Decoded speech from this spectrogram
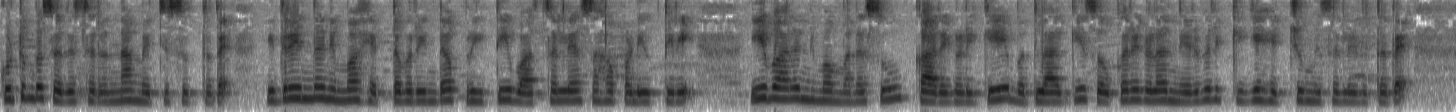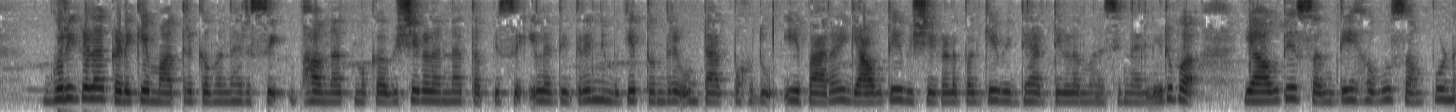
ಕುಟುಂಬ ಸದಸ್ಯರನ್ನ ಮೆಚ್ಚಿಸುತ್ತದೆ. ಇದರಿಂದ ನಿಮ್ಮ ಹೆತ್ತವರಿಂದ ಪ್ರೀತಿ, ವಾತ್ಸಲ್ಯ ಸಹ ಪಡೆಯುತ್ತೀರಿ. ಈ ವಾರ ನಿಮ್ಮ ಮನಸ್ಸು ಕಾರ್ಯಗಳಿಗೆ ಬದಲಾಗಿ ಸೌಕರ್ಯಗಳ ನೆರವೇರಿಕೆಗೆ ಹೆಚ್ಚು ಮೀಸಲಿಡುತ್ತದೆ. ಗುರಿಗಳ ಕಡೆಗೆ ಮಾತ್ರ ಗಮನಹರಿಸಿ ಭಾವನಾತ್ಮಕ ವಿಷಯಗಳನ್ನು ತಪ್ಪಿಸಿ ಇಲ್ಲದಿದ್ದರೆ ನಿಮಗೆ ತೊಂದರೆ ಉಂಟಾಗಬಹುದು. ಈ ವಾರ ಯಾವುದೇ ವಿಷಯಗಳ ಬಗ್ಗೆ ವಿದ್ಯಾರ್ಥಿಗಳ ಮನಸ್ಸಿನಲ್ಲಿರುವ ಯಾವುದೇ ಸಂದೇಹವು ಸಂಪೂರ್ಣ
